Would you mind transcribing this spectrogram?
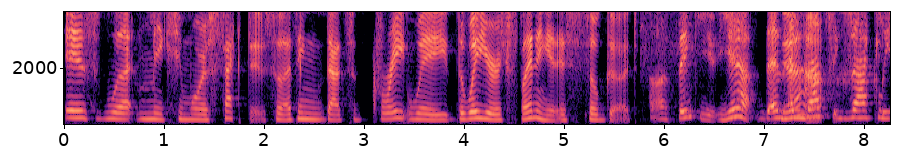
is what makes you more effective. So I think that's a great way. The way you're explaining it is so good. Uh, thank you. Yeah. And, yeah. and that's exactly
